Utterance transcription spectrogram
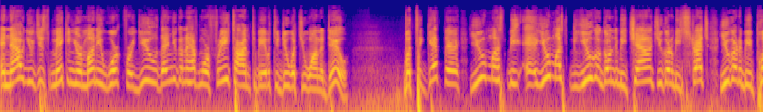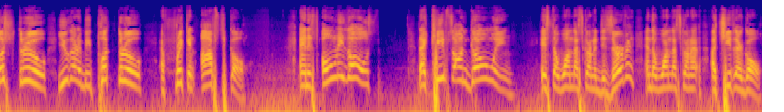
and now you're just making your money work for you, then you're going to have more free time to be able to do what you want to do. But to get there, you must be, eh, you must, you are going to be challenged, you're going to be stretched, you're going to be pushed through, you're going to be put through a freaking obstacle. And it's only those that keeps on going is the one that's going to deserve it and the one that's going to achieve their goal.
